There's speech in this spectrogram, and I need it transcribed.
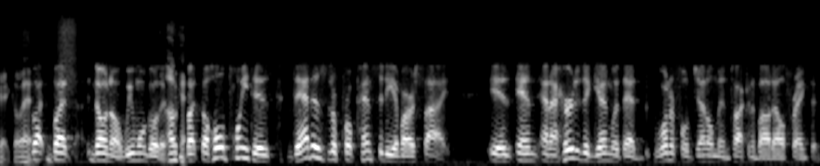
okay. Go ahead. But but no no we won't go there. Okay. But the whole point is that is the propensity of our side. Is and and I heard it again with that wonderful gentleman talking about Al Franken.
